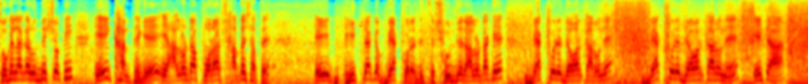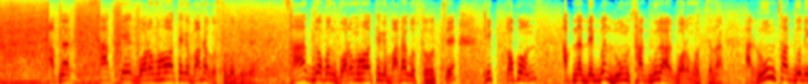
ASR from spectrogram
চোখে লাগার উদ্দেশ্য কি? এইখান থেকে এই আলোটা পড়ার সাথে সাথে এই হিটটাকে ব্যাক করে দিচ্ছে। সূর্যের আলোটাকে ব্যাক করে দেওয়ার কারণে ব্যাক করে দেওয়ার কারণে এটা আপনার ছাদকে গরম হওয়া থেকে বাধাগ্রস্ত করতেছে। ছাদ যখন গরম হওয়া থেকে বাধাগ্রস্ত হচ্ছে, ঠিক তখন আপনার দেখবেন রুম ছাদগুলো আর গরম হচ্ছে না। আর রুম ছাদ যদি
